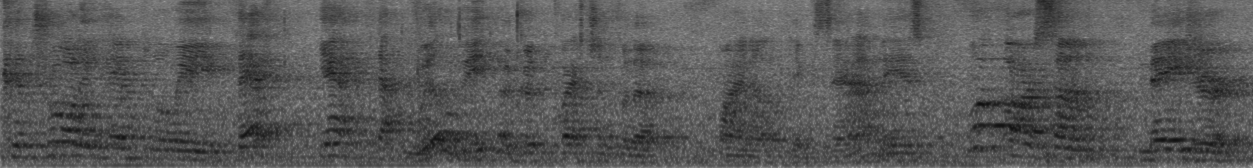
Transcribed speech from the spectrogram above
controlling employee theft. Yeah, that will be a good question for the final exam is what are some major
